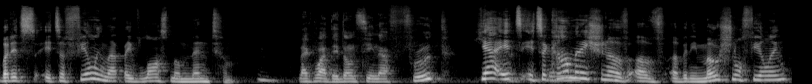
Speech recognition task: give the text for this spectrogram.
but it's it's a feeling that they've lost momentum. Mm. Like what? They don't see enough fruit? Yeah, it's it's a mm. combination of, of of an emotional feeling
